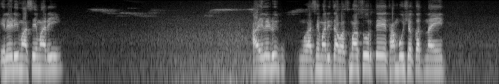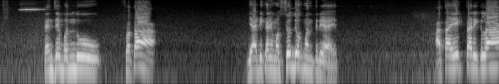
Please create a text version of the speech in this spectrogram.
एल ई डी मासेमारी हा एल ई डी मासेमारीचा भस्मासूर ते थांबू शकत नाहीत. त्यांचे बंधू स्वतः या ठिकाणी मत्स्योद्योग मंत्री आहेत. आता एक तारीखला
